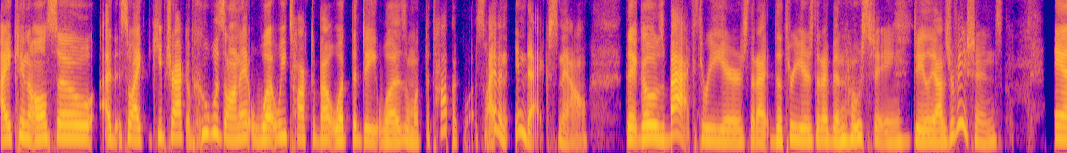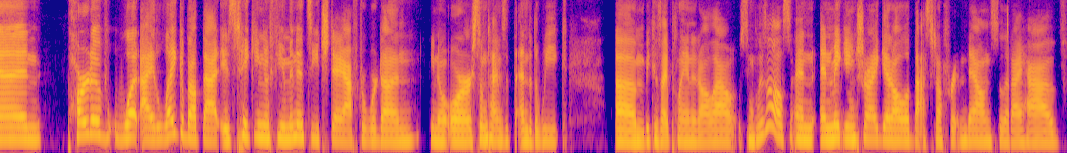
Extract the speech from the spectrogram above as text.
I can also uh, so I keep track of who was on it, what we talked about, what the date was, and what the topic was. So I have an index now that goes back three years that I the three years that I've been hosting daily observations. And part of what I like about that is taking a few minutes each day after we're done, you know, or sometimes at the end of the week, um, because I plan it all out someplace else and and making sure I get all of that stuff written down so that I have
